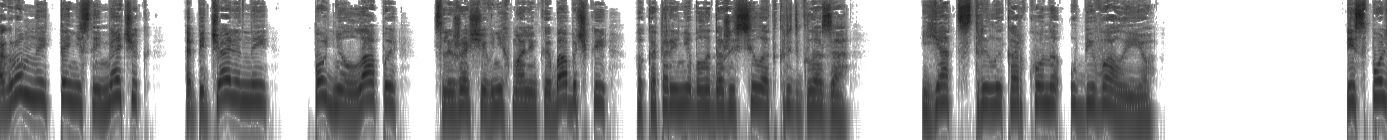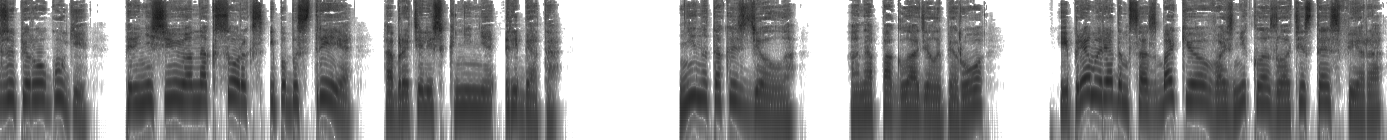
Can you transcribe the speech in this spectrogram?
Огромный теннисный мячик, опечаленный, поднял лапы с лежащей в них маленькой бабочкой, у которой не было даже сил открыть глаза. Яд стрелы Каркона убивал ее. «Используй перо Гуги, перенеси ее на Ксорекс и побыстрее», обратились к Нине ребята. Нина так и сделала. Она погладила перо, и прямо рядом со Сбакио возникла золотистая сфера,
